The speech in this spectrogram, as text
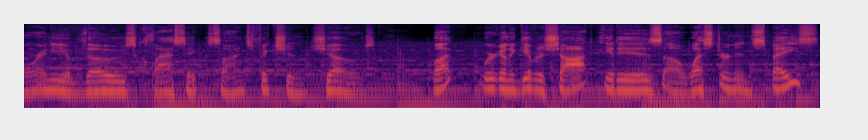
or any of those classic science fiction shows. But we're going to give it a shot. It is uh, Western in space,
